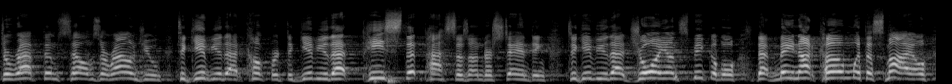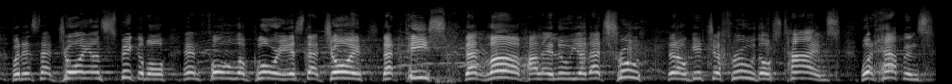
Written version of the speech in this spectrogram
to wrap themselves around you to give you that comfort, to give you that peace that passes understanding, to give you that joy unspeakable that may not come with a smile, but it's that joy unspeakable and full of glory. It's that joy, that peace, that love, hallelujah, that truth that'll get you through those times. What happens?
